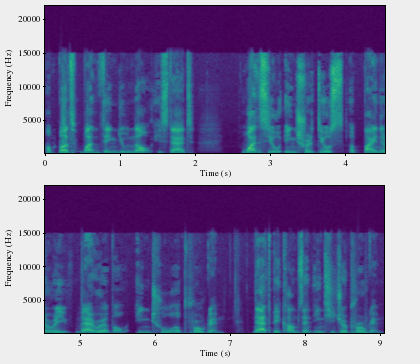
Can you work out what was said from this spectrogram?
Uh, but one thing you know is that once you introduce a binary variable into a program, that becomes an integer program,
